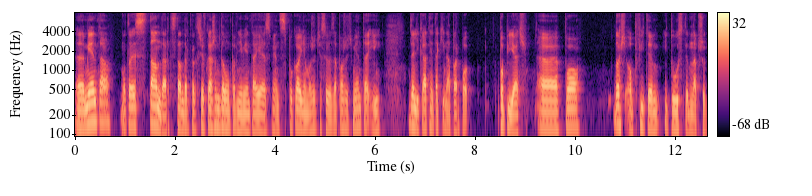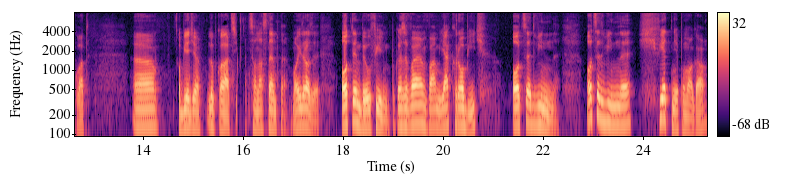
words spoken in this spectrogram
E, mięta, no to jest standard. Standard praktycznie w każdym domu pewnie mięta jest, więc spokojnie możecie sobie zaparzyć miętę i delikatnie taki napar po, popijać e, po dość obfitym i tłustym na przykład e, obiedzie lub kolacji. Co następne? Moi drodzy, o tym był film. Pokazywałem Wam, jak robić ocet winny. Ocet winny świetnie pomaga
